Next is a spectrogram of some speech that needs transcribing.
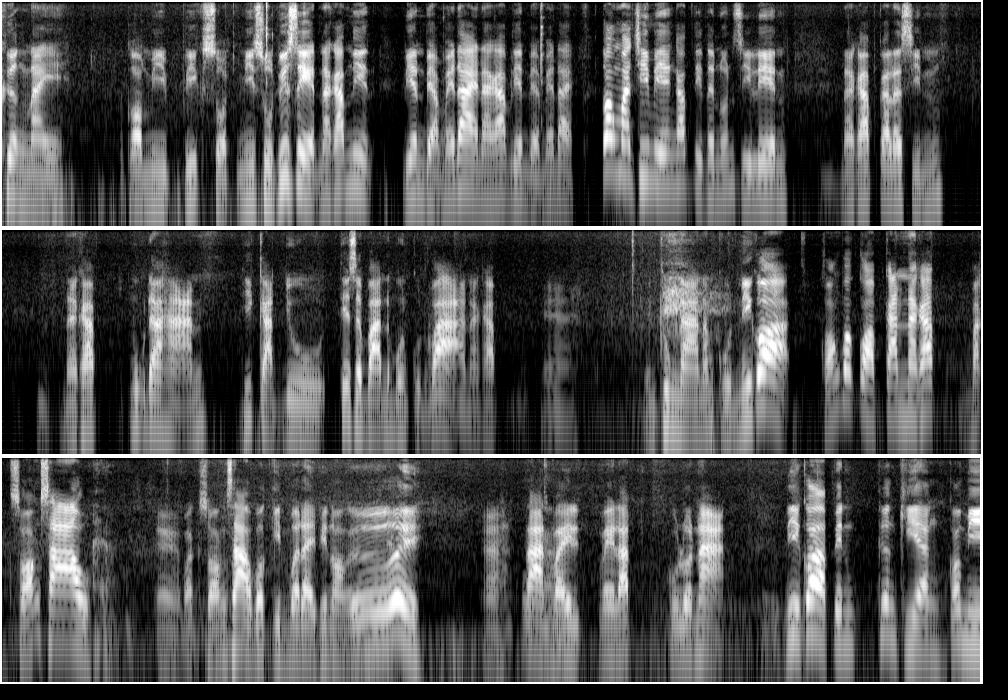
เครื่องในแล้วก็มีพริกสดมีสูตรพิเศษนะครับ นี่เรียนแบบไม่ได้นะครับ เรียนแบบไม่ได้ ต้องมาชิมเองครับ ติดถนนสีเลนนะครับ กาลสินนะครับ มุกดาหารพิกัดอยู่เทศบาลตำบลกุดว่านะครับอ่าเป็นทุ่งนาน้ำขุนนี่ก็ของประกอบกันนะครับ บักสองซาวเออบักสองซาวพอกินว่าได้พี่น้องเอ้ยอ่าต้านไวไวรัส โคโรนานี่ก็เป็นเครื่องเคียงก็มี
